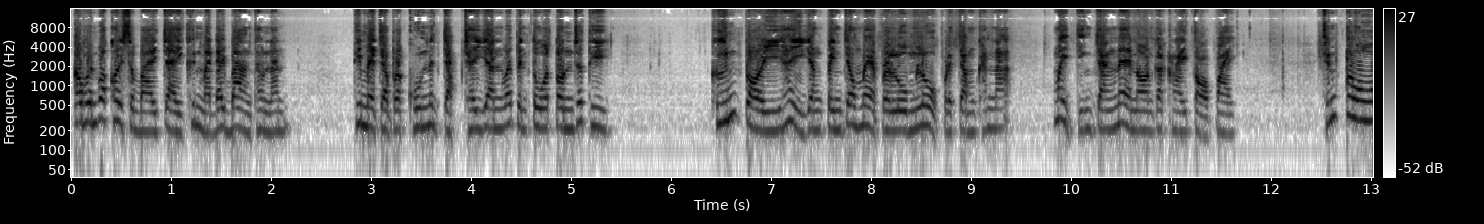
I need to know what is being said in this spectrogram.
เอาเป็นว่าค่อยสบายใจขึ้นมาได้บ้างเท่านั้น ที่แม่เจ้าประคุณนั้นจับชัยยันไว้เป็นตัวตนสักที คืนปล่อยให้ยังเป็นเจ้าแม่ประโลมโลกประจำคณะ ไม่จริงจังแน่นอนกับใครต่อไป ฉันกลัว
